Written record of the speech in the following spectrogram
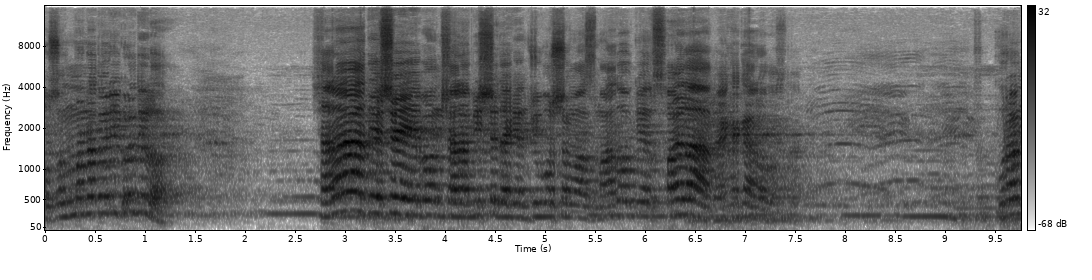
মুসলমানরা তৈরি করে দিল? সারা দেশে এবং সারা বিশ্বে দেখেন যুব সমাজ মাদকের সয়লাভ একাকার অবস্থা। কোরআন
